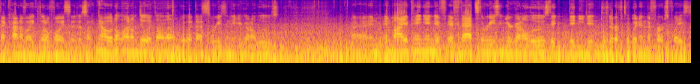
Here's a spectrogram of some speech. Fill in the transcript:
that kind of like little voice that's like no don't let them do it. Don't let them do it. That's the reason that you're going to lose uh, in, in, my opinion, if, if that's the reason you're going to lose, then, then you didn't deserve to win in the first place.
